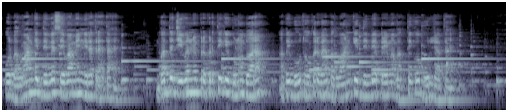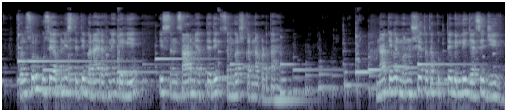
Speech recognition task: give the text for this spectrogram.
और भगवान की दिव्य सेवा में निरत रहता है। बद्ध जीवन में प्रकृति के गुणों द्वारा अभिभूत होकर वह भगवान की दिव्य प्रेम भक्ति को भूल जाता है। फलस्वरूप उसे अपनी स्थिति बनाए रखने के लिए इस संसार में अत्यधिक संघर्ष करना पड़ता है। न केवल मनुष्य तथा कुत्ते बिल्ली जैसे जीव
